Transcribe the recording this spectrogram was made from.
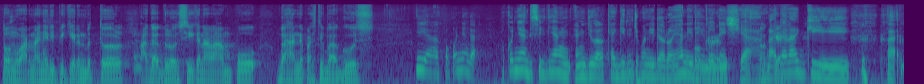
tone warnanya dipikirin betul, agak glossy kena lampu, bahannya pasti bagus. iya pokoknya nggak pokoknya di sini yang yang jual kayak gini cuma di Oh, keren. Indonesia nggak Oke. ada lagi pak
